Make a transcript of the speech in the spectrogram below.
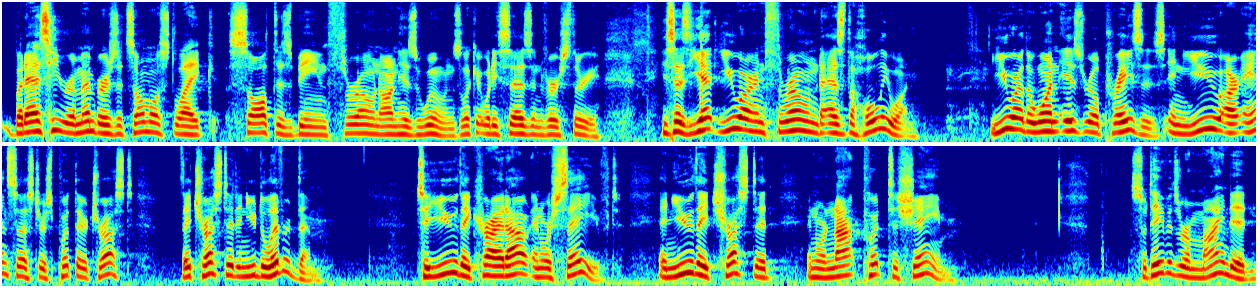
But as he remembers, it's almost like salt is being thrown on his wounds. Look at what he says in verse 3. He says, Yet you are enthroned as the Holy One. You are the one Israel praises. In you our ancestors put their trust. They trusted and you delivered them. To you they cried out and were saved. In you they trusted and were not put to shame. So David's reminded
